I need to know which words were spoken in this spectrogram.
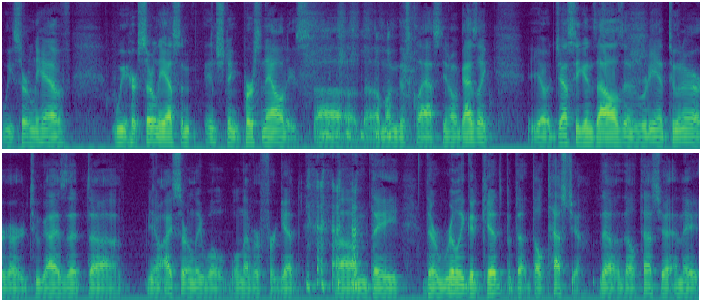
we certainly have we certainly have some interesting personalities uh, among this class. You know, guys like you know Jesse Gonzalez and Rudy Antuna are, are two guys that uh, you know I certainly will will never forget. Um, they they're really good kids, but they'll, they'll test you. They'll, they'll test you, and they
